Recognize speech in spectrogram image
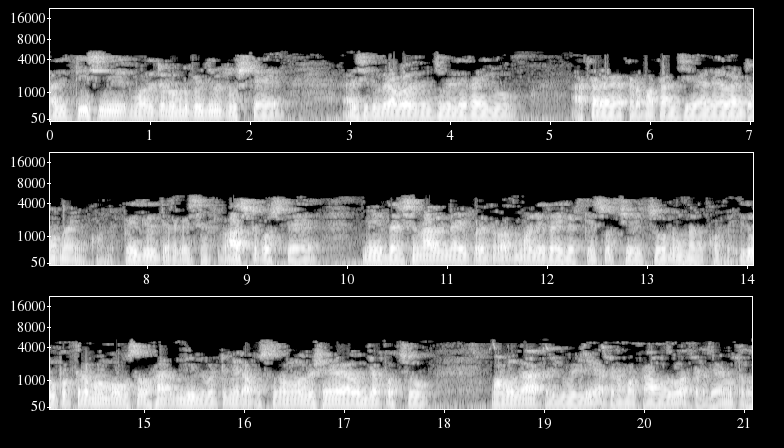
అది తీసి మొదటి రెండు పేజీలు చూస్తే సికింద్రాబాద్ నుంచి వెళ్ళే రైలు అక్కడ ఎక్కడ మకాన్ చేయాలి అలాంటివి ఉన్నాయనుకోండి. పేజీలు తిరగేశారు. లాస్ట్కి వస్తే మీ దర్శనాలన్నీ అయిపోయిన తర్వాత మళ్ళీ రైలు ఎక్కేసి వచ్చేయచ్చు అని ఉందనుకోండి. ఇది ఉపక్రమం ఉపసంహారం దీన్ని బట్టి మీరు ఆ పుస్తకంలో విషయం ఏమని చెప్పొచ్చు? మామూలుగా అక్కడికి వెళ్ళి అక్కడ మకాములు అక్కడ దేవతలు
